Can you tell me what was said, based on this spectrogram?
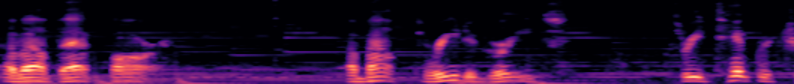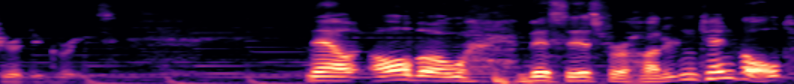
about that far, about three degrees, three temperature degrees. Now, although this is for 110 volt,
